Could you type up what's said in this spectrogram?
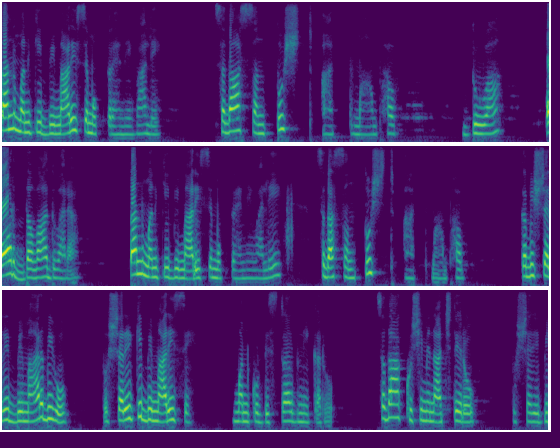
तन मन की बीमारी से मुक्त रहने वाले सदा संतुष्ट आत्मा भव। दुआ और दवा द्वारा तन मन की बीमारी से मुक्त रहने वाले सदा संतुष्ट आत्मा भव। कभी शरीर बीमार भी हो तो शरीर की बीमारी से मन को डिस्टर्ब नहीं करो। सदा खुशी में नाचते रहो तो शरीर भी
